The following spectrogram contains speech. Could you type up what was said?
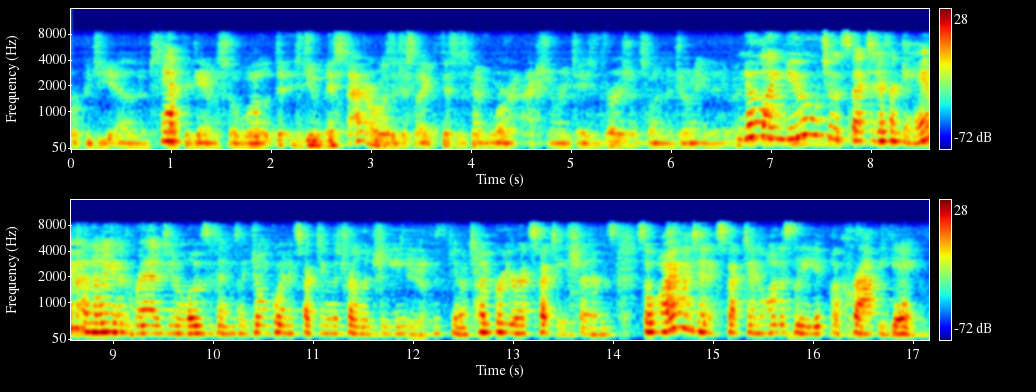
RPG elements Yeah. that the game so well. Did, did you miss that, or was it just like this is kind of more of an action oriented version, so I'm enjoying it anyway? No, I knew to expect a different game, and I had read, you know, loads of things like don't go in expecting the trilogy, Yeah. you know, temper your expectations. So I went in expecting, honestly, a crappy game.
